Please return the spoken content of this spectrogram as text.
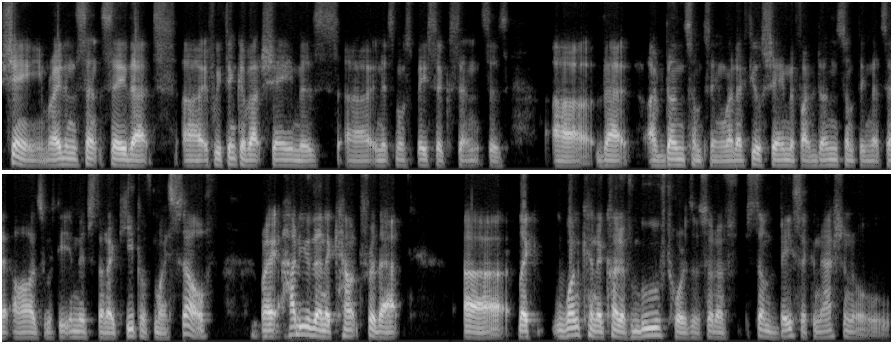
shame, right? In the sense, say that uh, if we think about shame as, uh, in its most basic sense, as uh, that I've done something, right? I feel shame if I've done something that's at odds with the image that I keep of myself, right? How do you then account for that? Uh, like one can kind of move towards a sort of some basic national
